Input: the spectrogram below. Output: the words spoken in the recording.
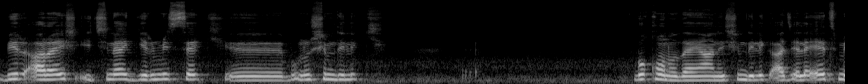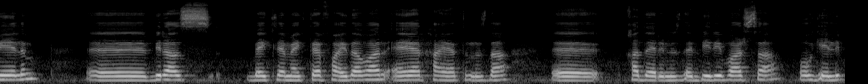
bir arayış içine girmişsek e, bunu şimdilik bu konuda yani şimdilik acele etmeyelim. E, biraz beklemekte fayda var. Eğer hayatımızda kaderimizde biri varsa o gelip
